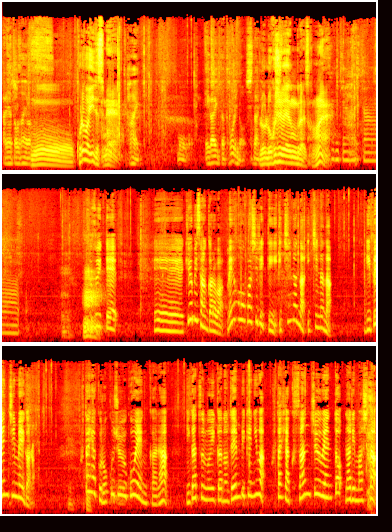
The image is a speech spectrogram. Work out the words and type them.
ありがとうございます。おおこれはいいですね。はい。もう、描いた通りのシナリろオ。60円ぐらいですからね。下げちゃいました、続いて、えー、キュービさんからは名宝ファシリティ1717リベンジ銘柄265円から2月6日の全引けには230円となりました。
